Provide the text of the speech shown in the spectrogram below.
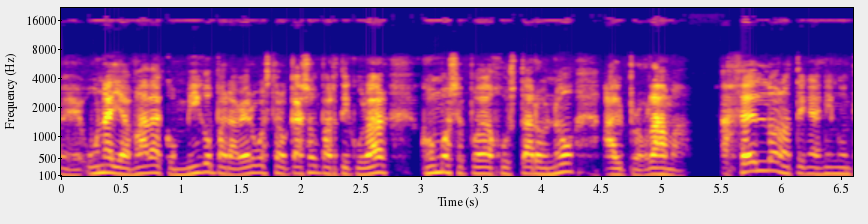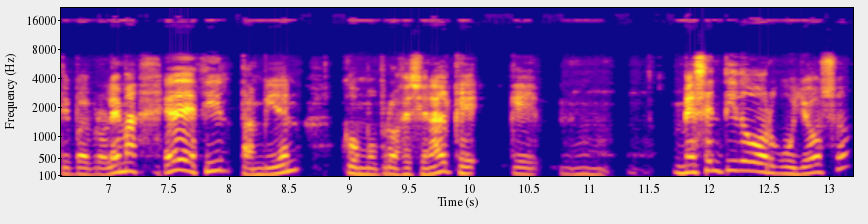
eh, una llamada conmigo para ver vuestro caso particular, cómo se puede ajustar o no al programa. Hacedlo, no tengáis ningún tipo de problema. He de decir también, como profesional, que, mm, me he sentido orgulloso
